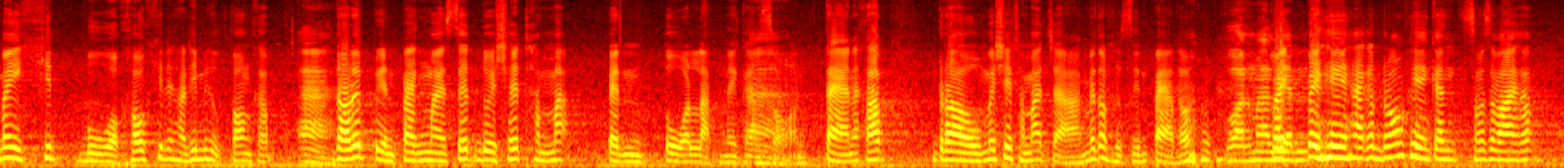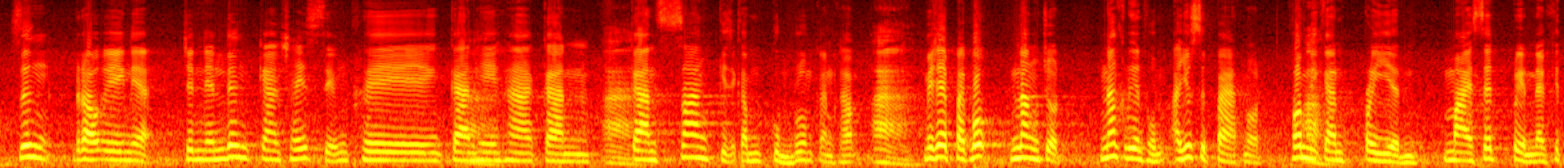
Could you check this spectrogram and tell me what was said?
ไม่คิดบวกเขาคิดในทางที่ไม่ถูกต้องครับ อ่าเราได้เปลี่ยนแปลง mindset โดยใช้ธรรมะเป็นตัวหลักในการอ่าสอน แต่นะครับ เราไม่ใช่ธรรมะจ๋าไม่ต้องถือศีลแปดครับก่อนมาไปเรียนไปเฮฮากันร้องเพลงกันสบายๆครับ ซึ่งเราเองเนี่ยจะเน้นเรื่องการใช้เสียงเพลง การอ่าเฮฮากัน อ่าการสร้างกิจกรรมกลุ่มร่วมกันครับ อ่าไม่ใช่ไปปุ๊บนั่งจดนักเรียนผมอายุ 18 หมด เพราะมีอ่า การเปลี่ยน mindset เปลี่ยนแนวคิด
